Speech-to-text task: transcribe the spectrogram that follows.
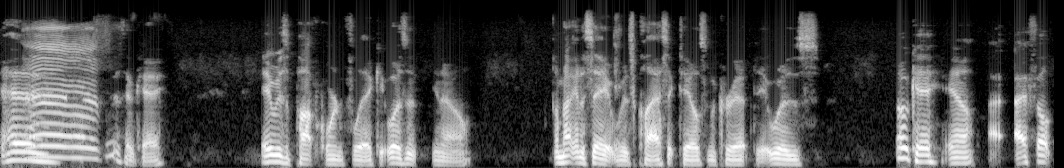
Eh, uh, it was okay. It was a popcorn flick. It wasn't, you know. I'm not going to say it was classic Tales from the Crypt. It was okay. You know, I, I felt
